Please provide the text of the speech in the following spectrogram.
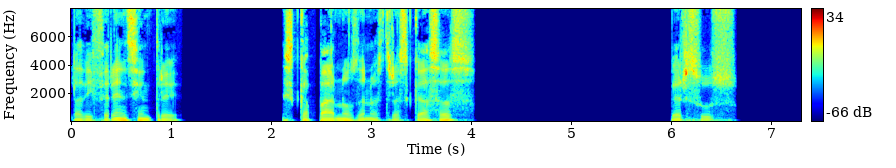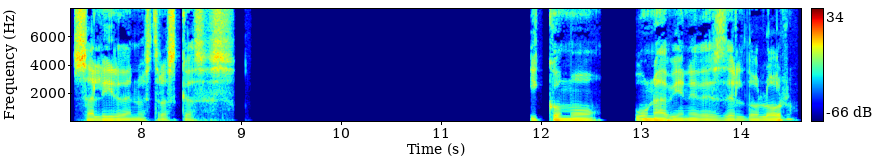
la diferencia entre escaparnos de nuestras casas versus salir de nuestras casas. Y cómo una viene desde el dolor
